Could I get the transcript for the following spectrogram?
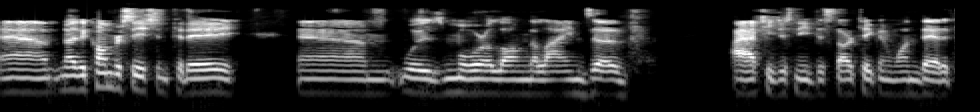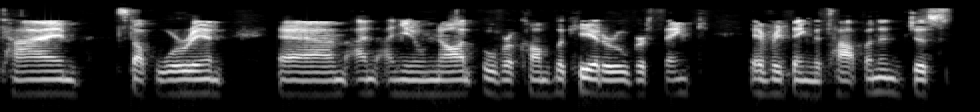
Um, now the conversation today, um, was more along the lines of, I actually just need to start taking one day at a time, stop worrying, um, and, and, you know, not overcomplicate or overthink everything that's happening. Just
